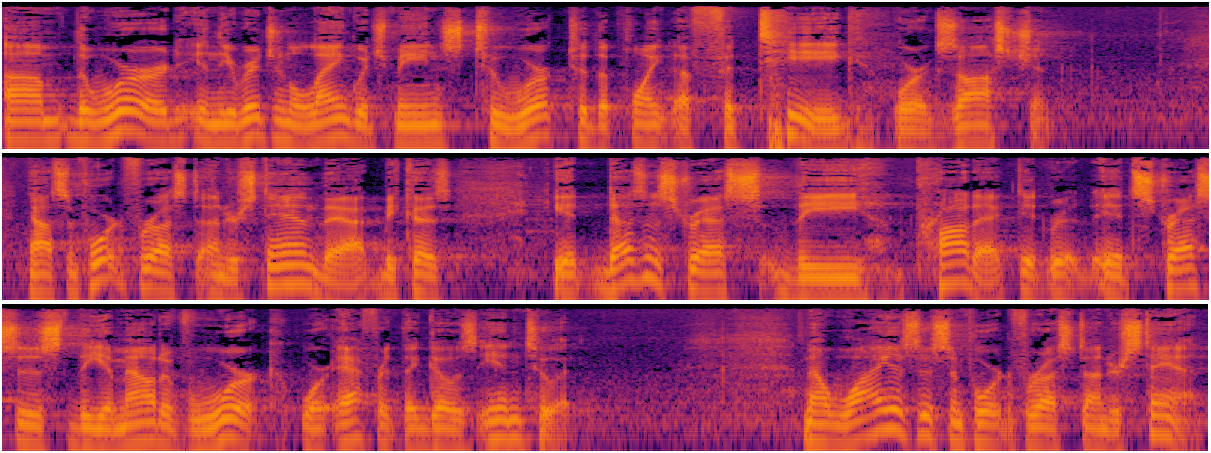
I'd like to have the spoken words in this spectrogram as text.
Um, the word in the original language means to work to the point of fatigue or exhaustion. Now, it's important for us to understand that because it doesn't stress the product, it, it stresses the amount of work or effort that goes into it. Now, why is this important for us to understand?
